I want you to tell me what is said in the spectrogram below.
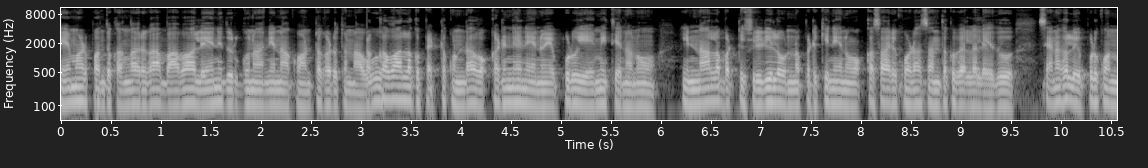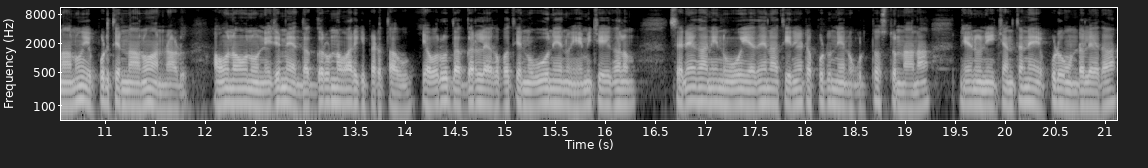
హేమడ్ పంత కంగారుగా బాబా లేని దుర్గుణాన్ని నాకు అంటగడుతున్నావు. ఒక్క వాళ్ళకు పెట్టకుండా ఒక్కడినే నేను ఎప్పుడు ఏమీ తినను. ఇన్నాళ్ళ బట్టి షిరిడీలో ఉన్నప్పటికీ నేను ఒక్కసారి కూడా సంతకు వెళ్ళలేదు. శనగలు ఎప్పుడు కొన్నాను ఎప్పుడు తిన్నాను అన్నాడు. అవునవును నిజమే. దగ్గరున్న వారికి పెడతావు. ఎవరూ దగ్గర లేకపోతే నువ్వు నేను ఏమి చేయగలం? సరే కానీ నువ్వు ఏదైనా తినేటప్పుడు నేను గుర్తొస్తున్నానా? నేను నీ చెంతనే ఎప్పుడూ ఉండలేదా?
